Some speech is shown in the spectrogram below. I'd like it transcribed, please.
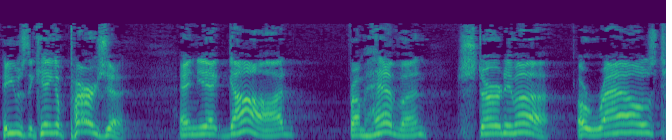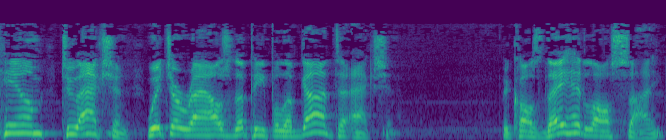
He was the king of Persia. And yet God from heaven stirred him up, aroused him to action, which aroused the people of God to action. Because they had lost sight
